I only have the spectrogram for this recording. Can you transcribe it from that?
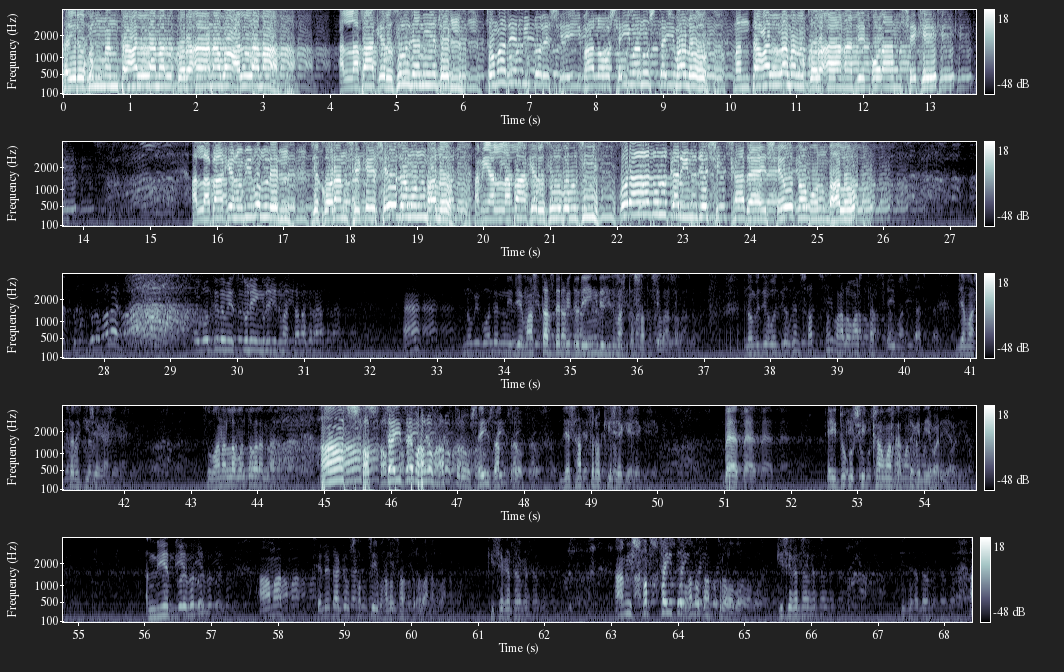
খায়রুকুম মান তাআল্লামাল কুরআন ওয়া আল্লামা। আল্লাহ পাকে রসুল জানিয়েছেন, তোমাদের ভিতরে সেই ভালো, সেই মানুষটাই ভালো। মান তাআল্লামাল কুরআন, যে কোরআন শেখে। আল্লাহ পাকে নবী বললেন, যে কোরআন শেখে, সেও যেমন ভালো। আমি আল্লাহ পাকে রসুল বলছি, কোরআনুল কারীম যে শিক্ষা দেয়, সেও তেমন ভালো বলছিলাম স্কুলে ইংরেজির মাস্টার আছে না হ্যাঁ নবী বলেননি যে মাস্টারদের ভিতরে ইংরেজির মাস্টার সবচেয়ে ভালো। নবীজি বলতেছেন, সবচেয়ে ভালো মাস্টার সেই মাস্টার যে মাস্টারে কি শেখায়? সুবহানাল্লাহ বলতে পারেন না। হ্যাঁ সবচাইতে ভালো ছাত্র সেই ছাত্র যে ছাত্র কি শেখে? ব্যাস। এইটুকু শিক্ষা আমার কাছ থেকে নিয়ে বাড়ি যাবে নিয়ত করে ফেলুন, আমার ছেলেটাকেও সবচেয়ে ভালো ছাত্র বানাবো। কি শেখাতে হবে? আমি সবচাইতে ভালো ছাত্র হব। কি শেখাতে হবে?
